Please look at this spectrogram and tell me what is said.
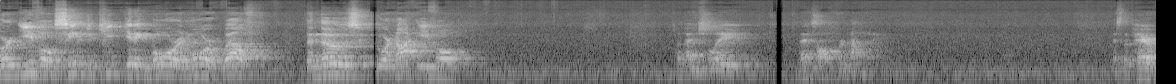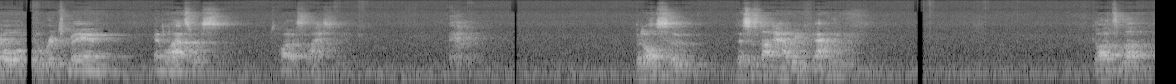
who are evil seem to keep getting more and more wealth than those who are not evil, eventually that's all for nothing. It's the parable of the rich man and Lazarus taught us last week. But also, this is not how we value God's love,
